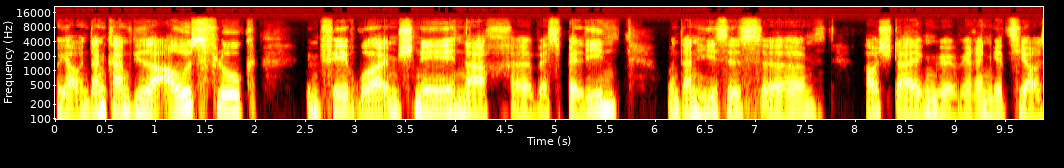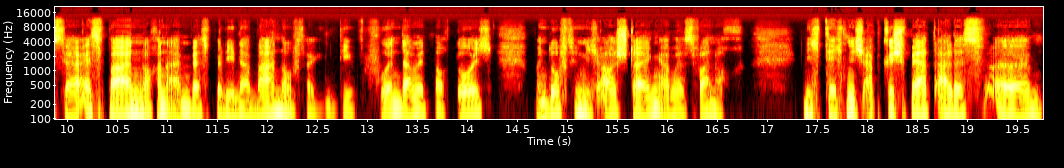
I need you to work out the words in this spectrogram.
ja, und dann kam dieser Ausflug im Februar im Schnee nach äh, West-Berlin. Und dann hieß es, äh, aussteigen. Wir, wir rennen jetzt hier aus der S-Bahn noch an einem Westberliner Bahnhof. Die fuhren damit noch durch. Man durfte nicht aussteigen, aber es war noch nicht technisch abgesperrt alles. Ähm,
